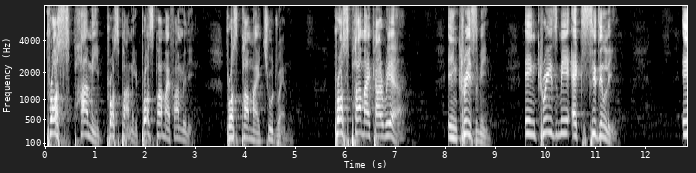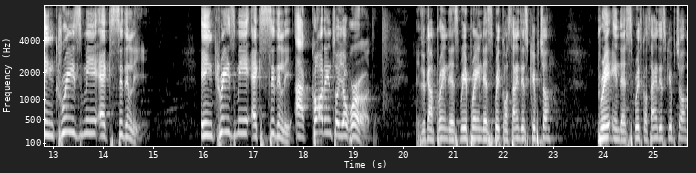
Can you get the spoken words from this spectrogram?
Prosper me, prosper me, prosper my family, prosper my children, prosper my career, increase me, Increase me exceedingly. Increase me exceedingly. Increase me exceedingly according to your word. If you can pray in the spirit, pray in the spirit concerning this scripture. Pray in the spirit concerning this scripture.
